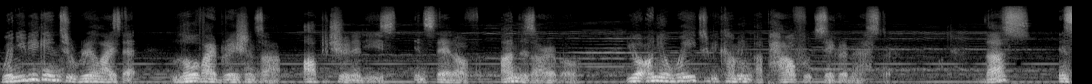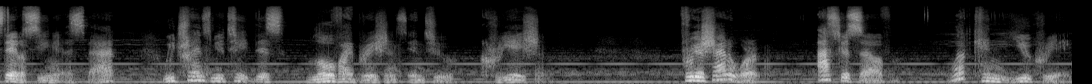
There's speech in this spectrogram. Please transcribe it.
When you begin to realize that low vibrations are opportunities instead of undesirable, you are on your way to becoming a powerful sacred master. Thus, instead of seeing it as bad, we transmutate these low vibrations into creation. For your shadow work, ask yourself, what can you create?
